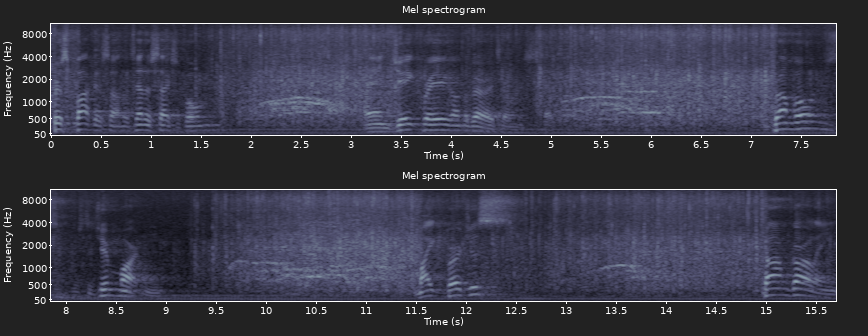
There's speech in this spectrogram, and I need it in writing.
Chris Bacas on the tenor saxophone. And Jay Craig on the baritone saxophone. Trombones, Mr. Jim Martin. Mike Burgess. Tom Garling.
